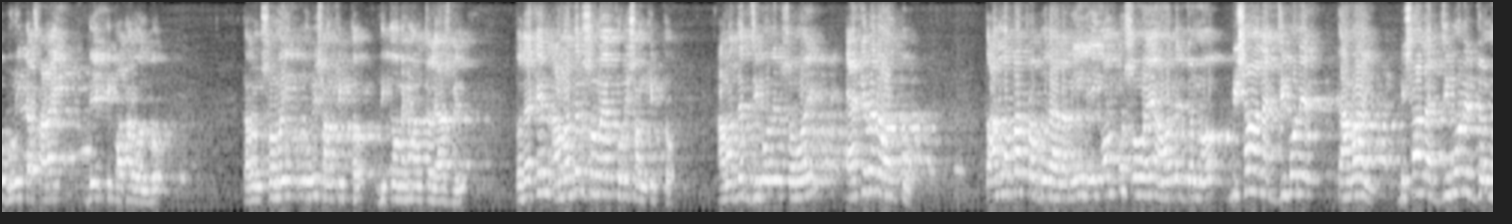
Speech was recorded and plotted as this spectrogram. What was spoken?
ভূমিকা ছাড়াই দু একটি কথা বলব। কারণ সময় খুবই সংক্ষিপ্ত, দ্বিতীয় মেহমান চলে আসবেন। তো দেখেন, আমাদের সময় খুবই সংক্ষিপ্ত। আমাদের জীবনের সময় একেবারে অল্প। তো আল্লাহ পাক রব্বুল আলমিন এই অল্প সময়ে আমাদের জন্য বিশাল এক জীবনের কামাই, বিশাল এক জীবনের জন্য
